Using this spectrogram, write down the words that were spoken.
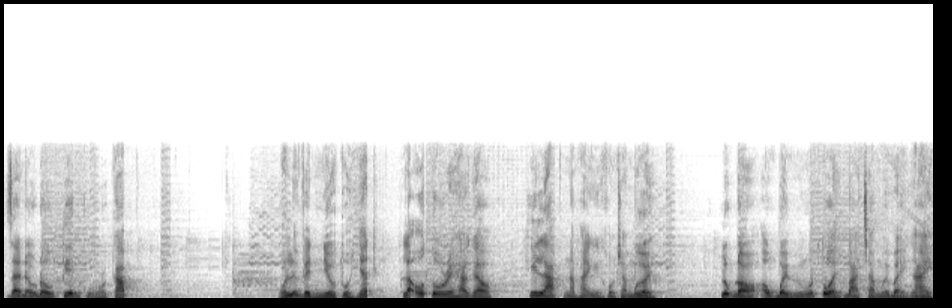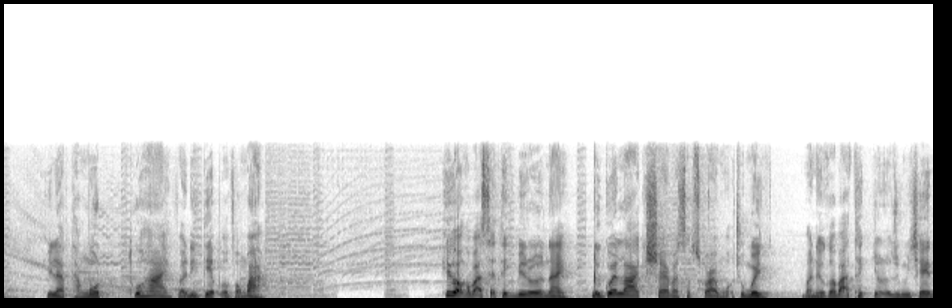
giải đấu đầu tiên của World Cup. Huấn luyện viên nhiều tuổi nhất là Otto Rehagel, Hy Lạp năm 2010. Lúc đó ông 71 tuổi 317 ngày, Hy Lạp thắng 1 thua 2 và đi tiếp ở vòng bảng. Hy vọng các bạn sẽ thích video này. Đừng quên like, share và subscribe ủng hộ chúng mình. Và nếu các bạn thích những nội dung như trên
